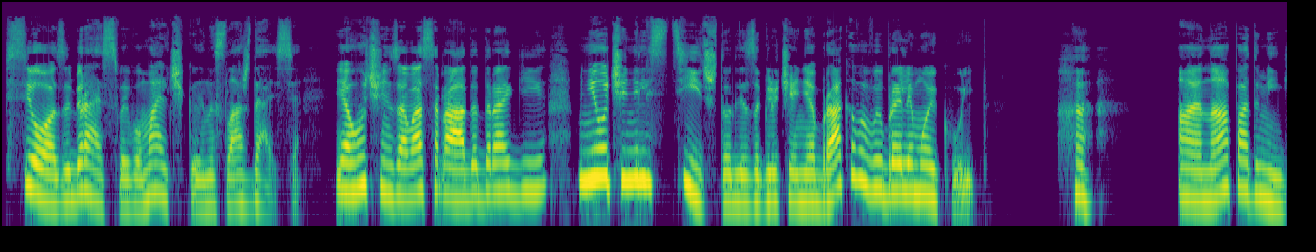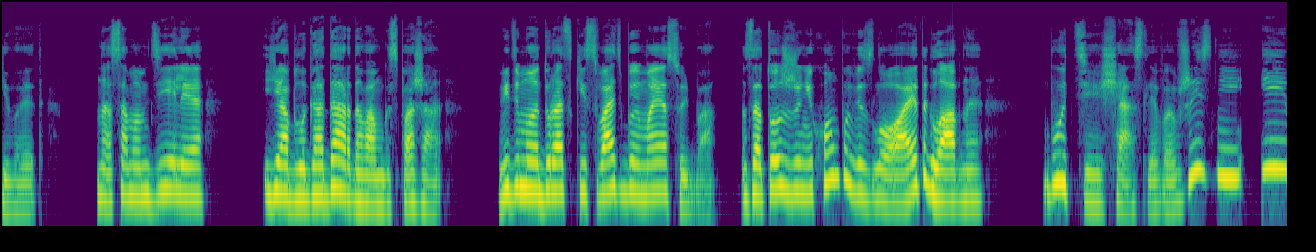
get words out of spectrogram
Все, забирай своего мальчика и наслаждайся. Я очень за вас рада, дорогие. Мне очень льстит, что для заключения брака вы выбрали мой культ. Ха. А она подмигивает. На самом деле, я благодарна вам, госпожа. Видимо, дурацкие свадьбы — моя судьба. Зато с женихом повезло, а это главное. Будьте счастливы в жизни и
